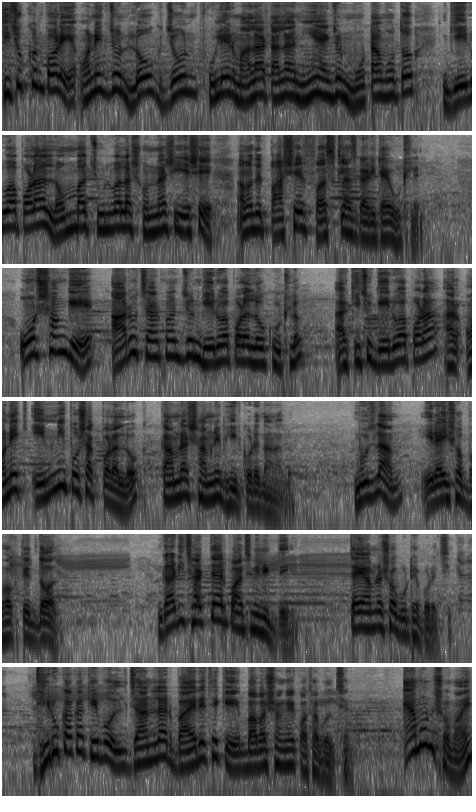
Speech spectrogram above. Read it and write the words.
কিছুক্ষণ পরে অনেকজন লোকজন ফুলের মালা টালা নিয়ে একজন মোটা মতো গেরুয়া পড়া লম্বা চুলওয়ালা সন্ন্যাসী এসে আমাদের পাশের ফার্স্ট ক্লাস গাড়িটায় উঠলেন। ওর সঙ্গে আরও চার পাঁচজন গেরুয়া পড়া লোক উঠল, আর কিছু গেরুয়া পড়া আর অনেক এমনি পোশাক পরা লোক কামরার সামনে ভিড় করে দাঁড়াল। বুঝলাম, এরাই সব ভক্তের দল। গাড়ি ছাড়তে আর পাঁচ মিনিট দেরি, তাই আমরা সব উঠে পড়েছি। ধীরু কাকা কেবল জানলার বাইরে থেকে বাবার সঙ্গে কথা বলছেন। এমন সময়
